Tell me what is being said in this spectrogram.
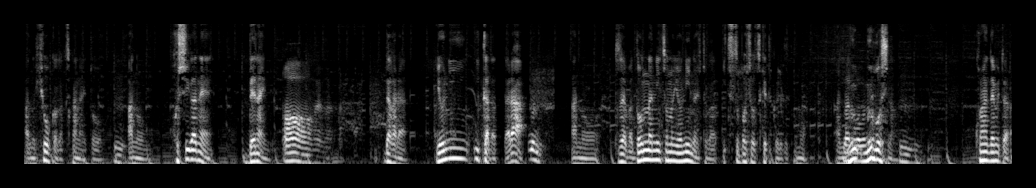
あの、評価がつかないと、うんあの、星がね、出ないんだよ。ああ、はいはいだから、4人以下だったら、うん。あの、例えばどんなにその4人の人が5つ星をつけてくれても、あの、ね無星なの。うん。この間見たら、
